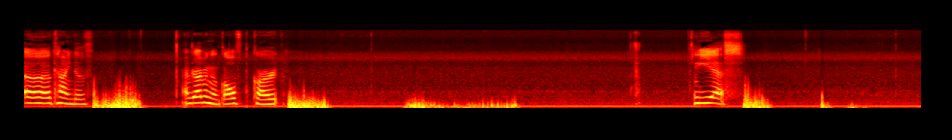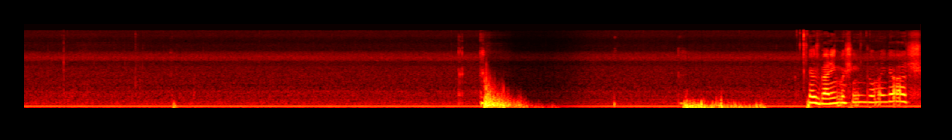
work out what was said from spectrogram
Uh, kind of. I'm driving a golf cart. Yes. There's vending machines, oh my gosh.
